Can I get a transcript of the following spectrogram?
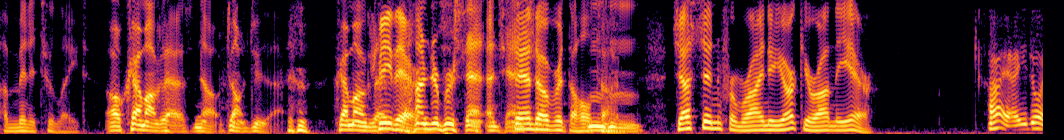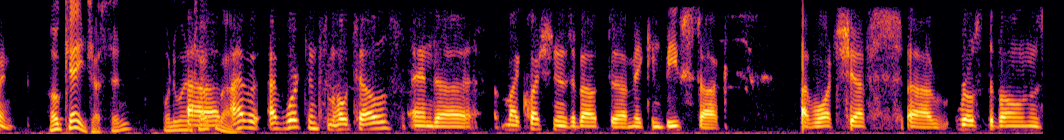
a minute too late. Oh, come on, anglaise, no, don't do that. creme anglaise, Be there. hundred percent attention. Stand over it the whole time. Justin from Rye, New York, you're on the air. Hi, how you doing? Okay, Justin. What do you want to talk Uh, about? I have a, I've worked in some hotels, and uh, my question is about uh, making beef stock. I've watched chefs uh, roast the bones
